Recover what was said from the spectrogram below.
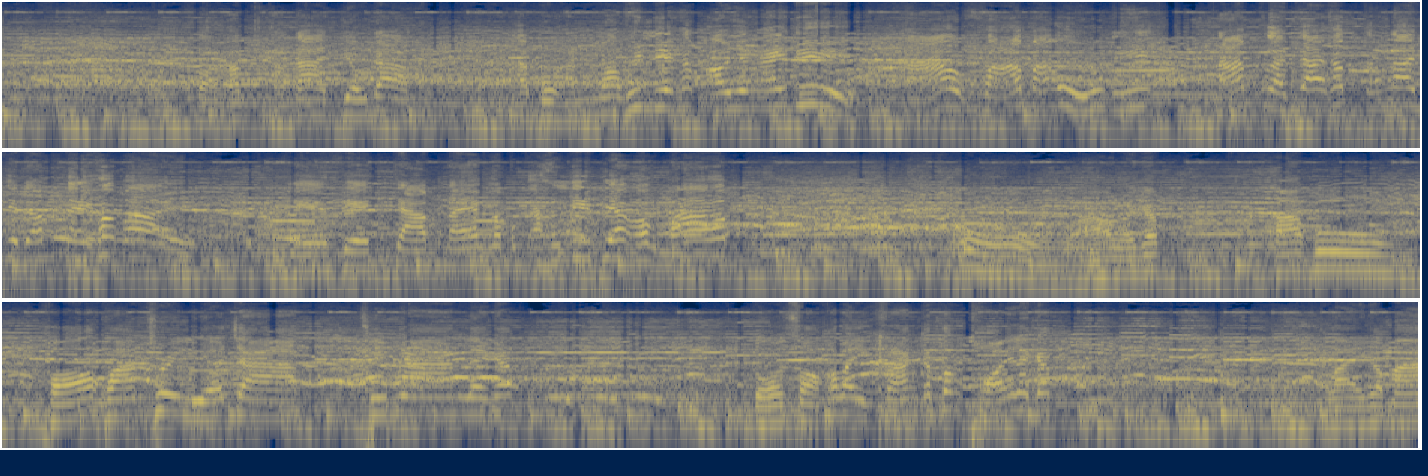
ทาง ด้านเยียวดำอาบูหันมองพี่เลี้ยงครับเอายังไงดีอ้าวขวามาโอ้ลูกนี้น้ำกลั่นได้ครับทางด้านเยียวดำเตะเข้าไปเตะเสียจับไหนกรรมการรีบแยกออกมาครับ โอ้โหเอาเลยครับอาบูขอความช่วยเหลือจากทีมงานเลยครับโดนสอกเข้าไปอีกครั้งก็ต้องถอยเลยครับไล่เข้ามา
